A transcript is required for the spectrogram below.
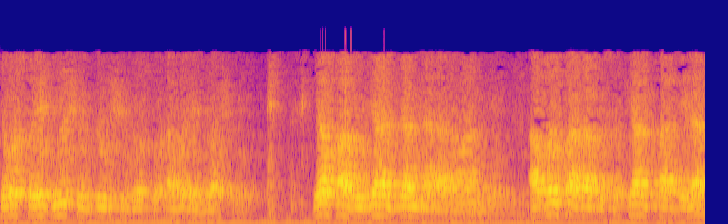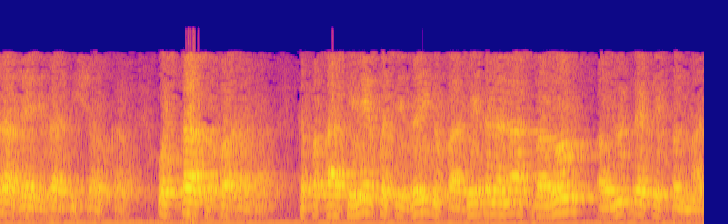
دوست کو ایک نشو دوشو دوست کو خبر دوشو یا خواب جہل جنگ در آروان دے۔ اول خواب ابو سفیان فاضلہ را غیر ذاتی شوق کرو۔ استاس و فخر را۔ کہ فقاتلے پسی زین و فاضل اللہ برون اور لٹ لے کے فل مال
